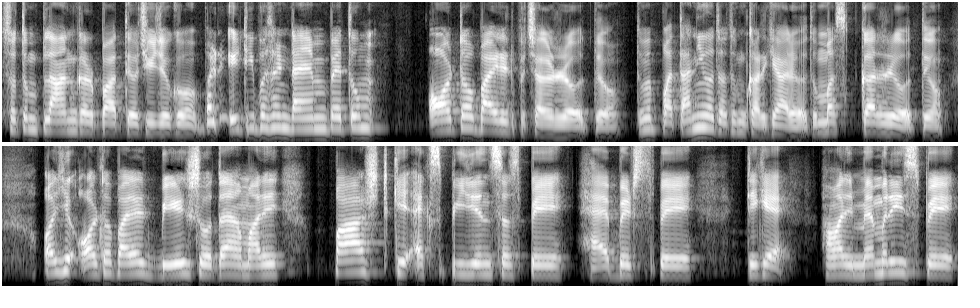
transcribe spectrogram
सो तुम प्लान कर पाते हो चीज़ों को बट एटी परसेंट टाइम पे तुम ऑटो पायलट पे चल रहे होते हो। तुम्हें पता नहीं होता तुम कर क्या रहे हो, तुम बस कर रहे होते हो। और ये ऑटो पायलट बेस्ड होता है हमारे पास्ट के एक्सपीरियंसेस पे हैबिट्स पे, ठीक है? हमारी मेमोरीज पे,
